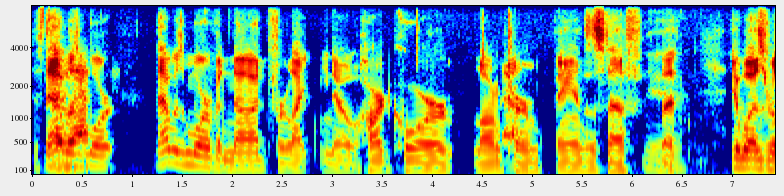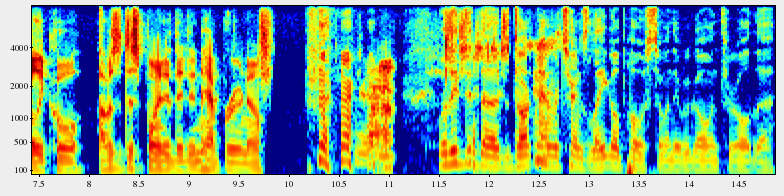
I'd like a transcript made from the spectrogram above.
Just that was that- more that was more of a nod for like you know hardcore long term fans and stuff. Yeah. But it was really cool. I was disappointed they didn't have Bruno. Yeah. Well, they did the, the Dark Knight Returns Lego poster when they were going through all the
